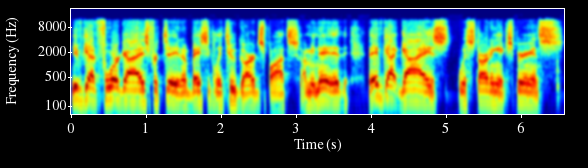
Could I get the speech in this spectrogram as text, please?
got four guys for two, you know basically two guard spots. I mean they they've got guys with starting experience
